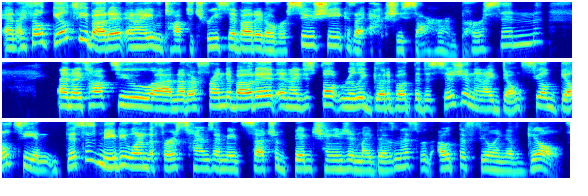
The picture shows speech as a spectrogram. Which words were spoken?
And I felt guilty about it. And I even talked to Teresa about it over sushi because I actually saw her in person. And I talked to uh, another friend about it, and I just felt really good about the decision. And I don't feel guilty. And this is maybe one of the first times I made such a big change in my business without the feeling of guilt.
